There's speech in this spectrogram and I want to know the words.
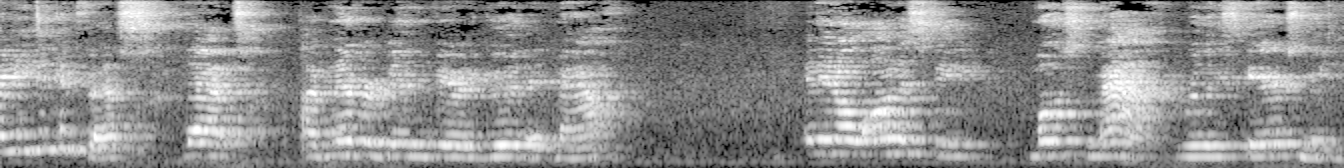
I need to confess that I've never been very good at math. And in all honesty, most math really scares me.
